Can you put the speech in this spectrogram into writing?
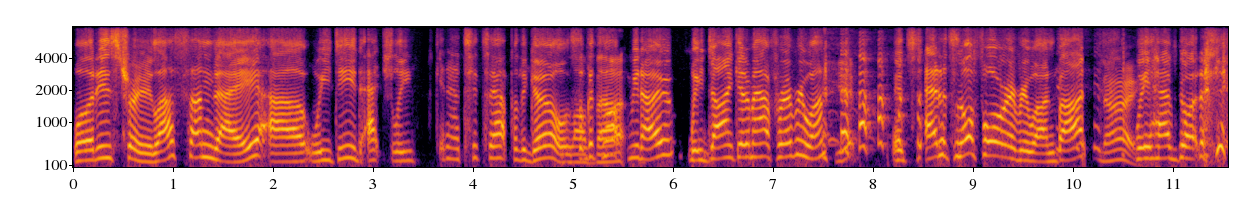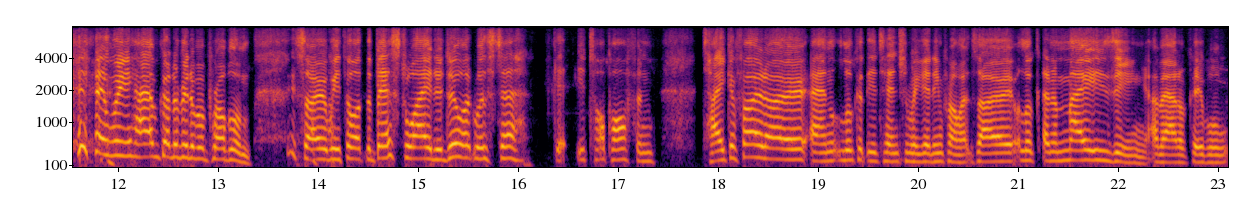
Well, it is true. Last Sunday, uh, we did actually get our tits out for the girls. Love Look, it's not, you know, we don't get them out for everyone. Yep. It's and it's not for everyone, but No. we have got we have got a bit of a problem. So we thought the best way to do it was to get your top off and take a photo and look at the attention we're getting from it. So look, an amazing amount of people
